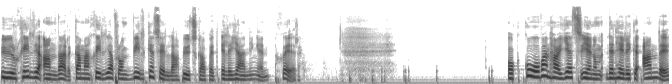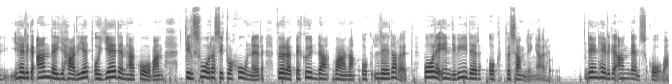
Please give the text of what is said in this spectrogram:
urskilja andar kan man skilja från vilken källa budskapet eller gärningen sker. Och gåvan har getts genom den helige Ande. Helige Ande har gett och ger den här gåvan till svåra situationer för att beskydda, varna och leda rätt, både individer och församlingar. Det är den helige Andens gåva.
